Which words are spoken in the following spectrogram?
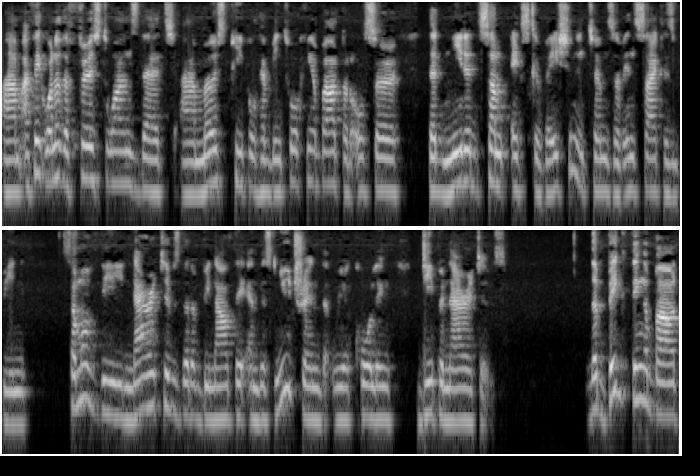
Um, I think one of the first ones that uh, most people have been talking about, but also that needed some excavation in terms of insight has been some of the narratives that have been out there and this new trend that we are calling deeper narratives. The big thing about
